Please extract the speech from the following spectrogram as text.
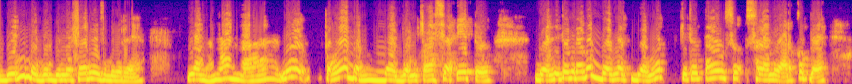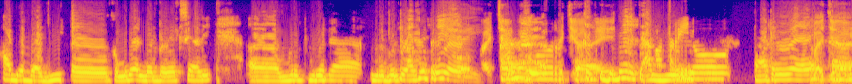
dia ini bagian delivery sebenarnya. Yang HH ini pokoknya ada bagian keset itu. Dan itu kenapa banyak banget kita tahu se- selain warkop ya ada Bagito, kemudian ada banyak sekali eh, grup-grup ada grup lagu trio. Bajai, Campur, bajai, juga Campur, trio Patrio, Bajai.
